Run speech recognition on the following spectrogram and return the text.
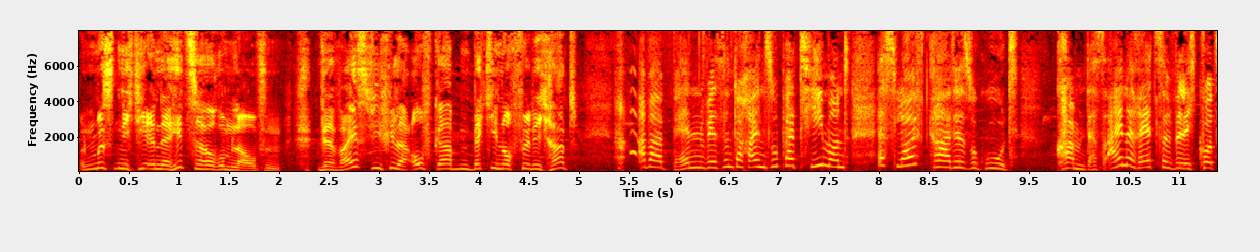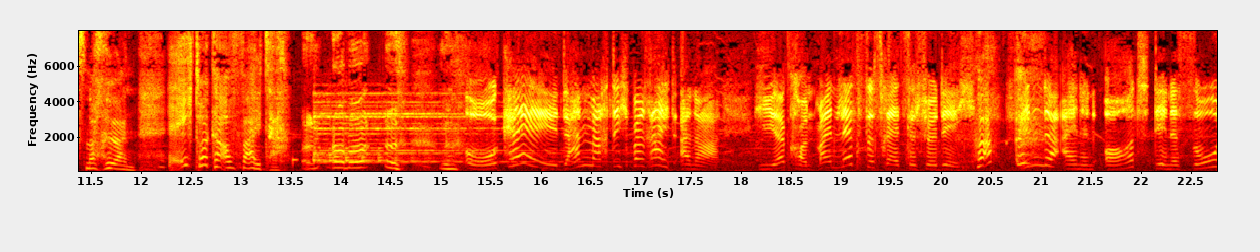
und müssen nicht hier in der Hitze herumlaufen. Wer weiß, wie viele Aufgaben Becky noch für dich hat. Aber Ben, wir sind doch ein super Team und es läuft gerade so gut. Komm, das eine Rätsel will ich kurz noch hören. Ich drücke auf Weiter. Aber... Äh, Okay, dann mach dich bereit, Anna. Hier kommt mein letztes Rätsel für dich. Ha? Finde einen Ort, den es so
